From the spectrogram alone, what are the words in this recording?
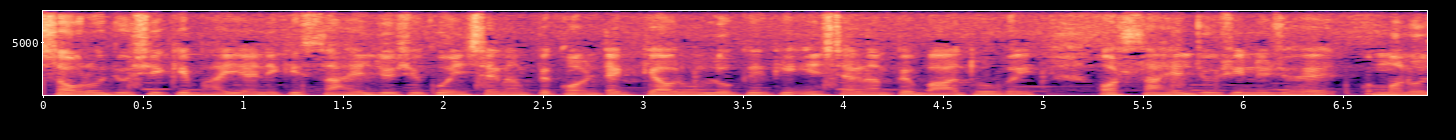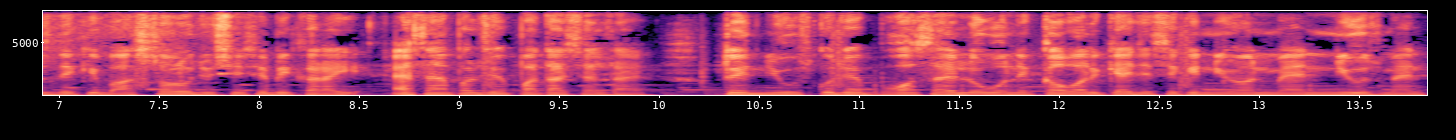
सौरभ जोशी के भाई यानी कि साहिल जोशी को इंस्टाग्राम पे कांटेक्ट किया और उन लोगों की इंस्टाग्राम पे बात हो गई। और साहिल जोशी ने जो है मनोज दे की बात सौरभ जोशी से भी कराई। ऐसा यहाँ पर जो है पता चल रहा है। तो ये न्यूज़ को जो है बहुत सारे लोगों ने कवर किया जैसे कि न्यूयन मैन न्यूज़ मैन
